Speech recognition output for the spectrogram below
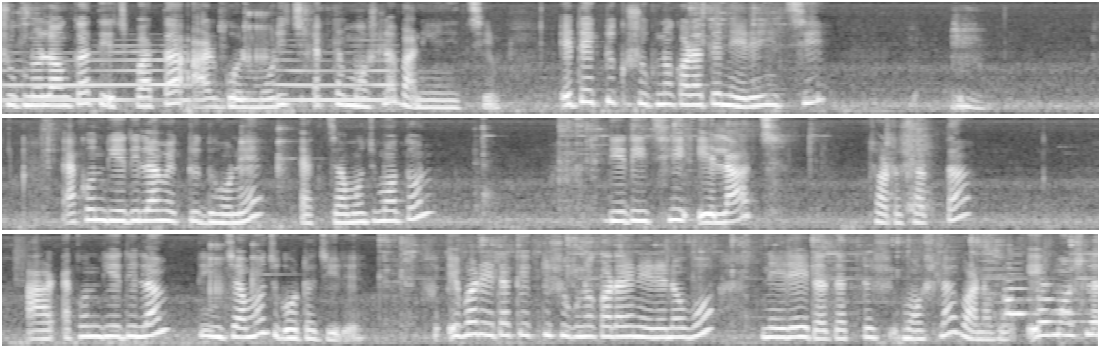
শুকনো লঙ্কা, তেজপাতা আর গোলমরিচ একটা মশলা বানিয়ে নিচ্ছি। এটা একটু শুকনো কড়াতে নেড়ে নিচ্ছি। এখন দিয়ে দিলাম একটু ধনে, এক চামচ মতন। দিয়ে দিয়েছি এলাচ ছটা সাতটা। আর এখন দিয়ে দিলাম তিন চামচ গোটা জিরে। এবার এটাকে একটু শুকনো কড়াই নেড়ে নেব। নেড়ে এটাতে একটা মশলা বানাবো। এই মশলা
